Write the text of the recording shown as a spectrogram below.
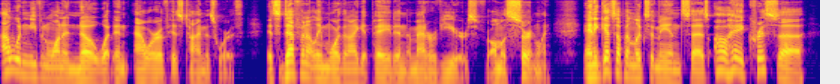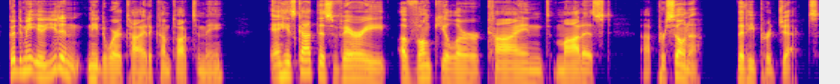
I wouldn't even want to know what an hour of his time is worth it's definitely more than i get paid in a matter of years almost certainly. And he gets up and looks at me and says oh hey chris uh, good to meet you. You didn't need to wear a tie to come talk to me. And he's got this very avuncular kind modest uh, persona that he projects.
